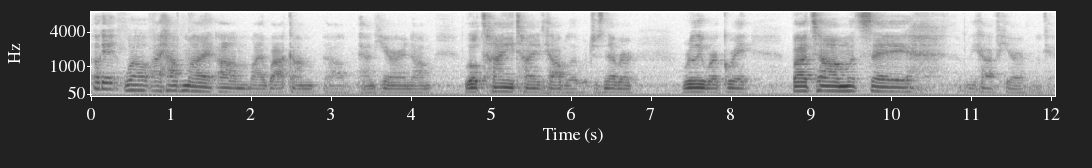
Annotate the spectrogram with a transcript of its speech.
Okay, well, I have my um, my Wacom uh, pen here and um, little tiny, tiny tablet, which has never really worked great. But um, let's say we have here, okay.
